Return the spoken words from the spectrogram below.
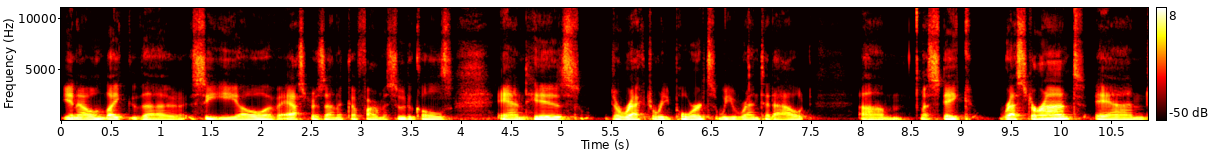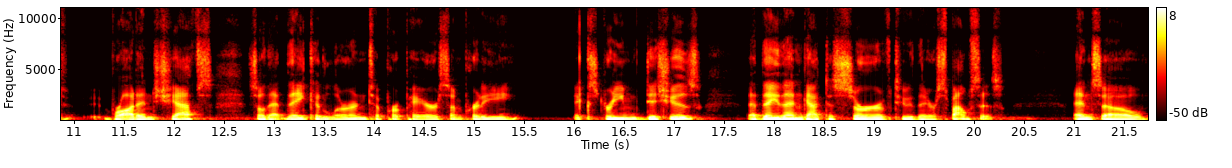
you know, like the CEO of AstraZeneca Pharmaceuticals and his direct reports, we rented out um, a steak restaurant and brought in chefs so that they could learn to prepare some pretty extreme dishes that they then got to serve to their spouses. And so,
